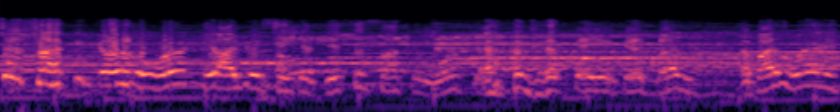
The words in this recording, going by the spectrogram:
to fucking go to work. You know, I'm gonna say, "Yo, get the fucking work done. I'm gonna pay you good money. And by the way,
